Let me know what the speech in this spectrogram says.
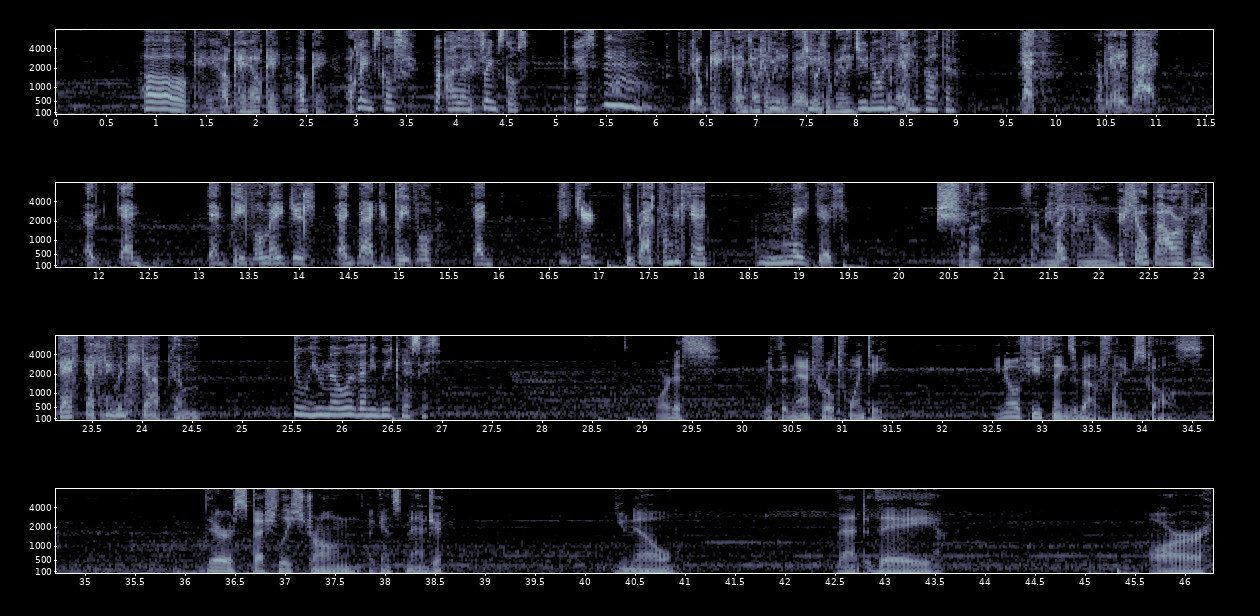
Oh, okay, okay, okay, okay, okay. Flame skulls. Uh, uh, flame skulls. Yes? Okay, uh, those are you- really bad. do you- Those are really. Do you know anything really- about them? Yes, they're really bad. They're dead, dead people, mages, dead magic people, dead. They're, they're back from the dead, mages. Does that does that mean Like like they know? they're so powerful, death doesn't even stop them. Do you know of any weaknesses? Mortis, with the natural 20, you know a few things about flame skulls. They're especially strong against magic. You know that they are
